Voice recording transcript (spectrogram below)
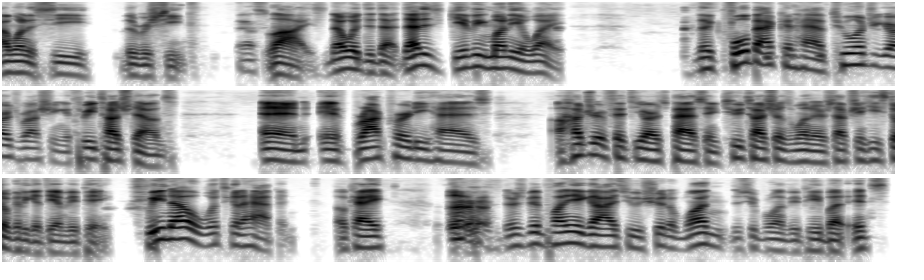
I want to see the receipt. That's Lies. No one did that. That is giving money away. The fullback could have 200 yards rushing and three touchdowns. And if Brock Purdy has 150 yards passing, two touchdowns, one interception, he's still going to get the MVP. We know what's going to happen. Okay. There's been plenty of guys who should have won the Super Bowl MVP, but it's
